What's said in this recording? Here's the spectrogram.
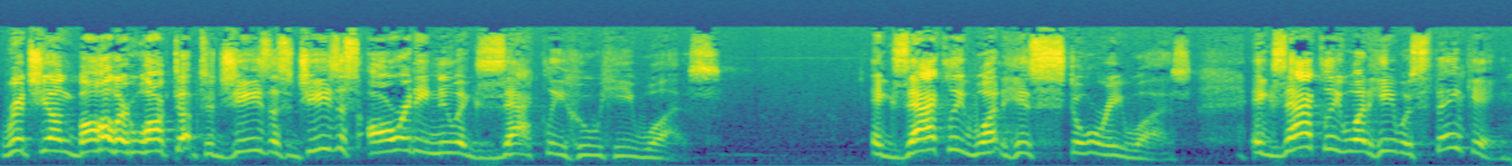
rich young baller walked up to Jesus, Jesus already knew exactly who he was, exactly what his story was, exactly what he was thinking.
